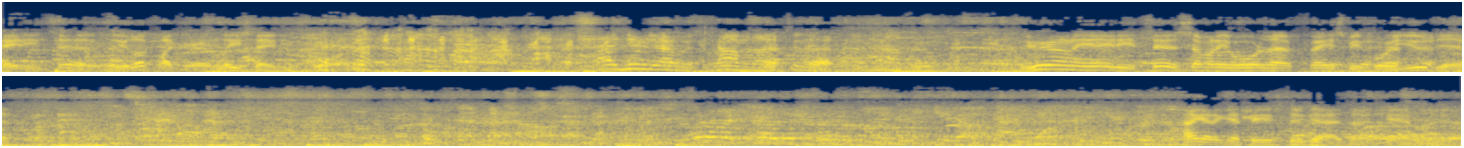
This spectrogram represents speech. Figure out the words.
82. Well, you look like you're at least 84. I knew that was coming. I You're only 82. Somebody wore that face before you did. I gotta get these two guys on camera here.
